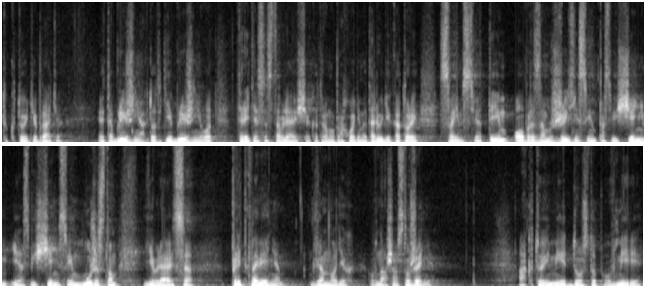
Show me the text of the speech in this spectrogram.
кто, эти братья? Это ближние. А кто такие ближние? Вот третья составляющая, которую мы проходим, это люди, которые своим святым образом жизни, своим посвящением и освящением, своим мужеством являются преткновением для многих в нашем служении. А кто имеет доступ в мире,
